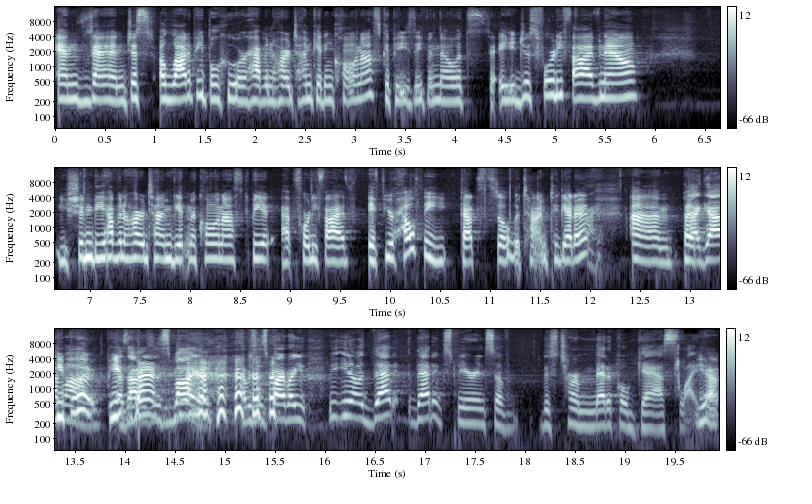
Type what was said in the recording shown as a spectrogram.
and then just a lot of people who are having a hard time getting colonoscopies, even though it's the age is 45 now you shouldn't be having a hard time getting a colonoscopy at 45. If you're healthy, that's still the time to get it. Right. Um, but I got people, mine because I was inspired. I was inspired by you. You know that that experience of this term medical gaslight. Yeah.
